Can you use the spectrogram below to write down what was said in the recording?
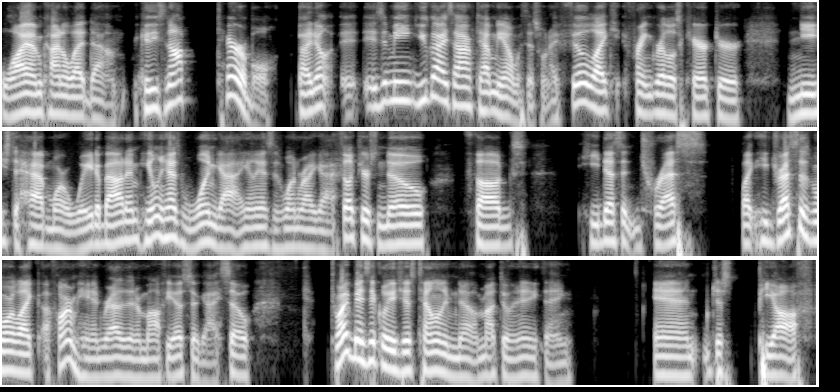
why I'm kind of let down because he's not terrible, but I don't. Is it mean you guys have to help me out with this one? I feel like Frank Grillo's character needs to have more weight about him. He only has one guy. He only has his one right guy. I feel like there's no thugs. He doesn't dress like he dresses more like a farmhand rather than a mafioso guy. So Dwight basically is just telling him, "No, I'm not doing anything," and just pee off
